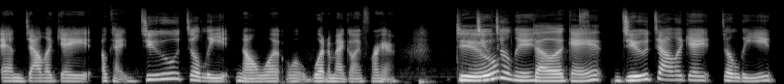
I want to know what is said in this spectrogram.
and delegate? Okay, do delete. No, what what, what am I going for here? Do, Do delete. delegate, do delegate, delete,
